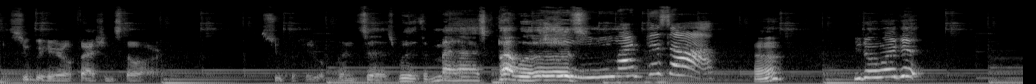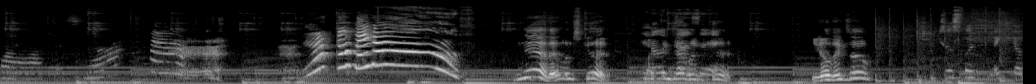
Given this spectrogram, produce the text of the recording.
The superhero fashion star. Superhero princess with a mask powers. Wipe this off. Huh? You don't like it? Uh, Wipe this off. Look ah. it off. Yeah, that looks good. I think that looks doesn't. good. You don't think so? It just looks like a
